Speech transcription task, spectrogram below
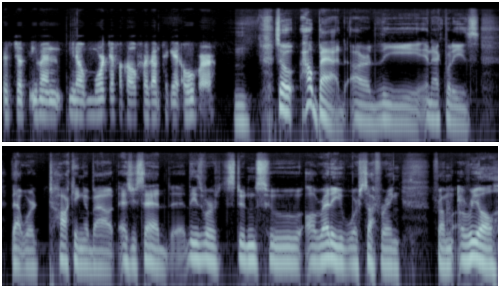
is just even, you know, more difficult for them to get over. Mm. So how bad are the inequities that we're talking about. As you said, these were students who already were suffering from a real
